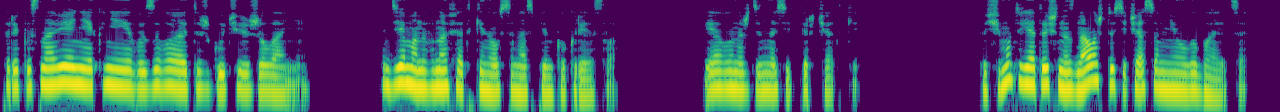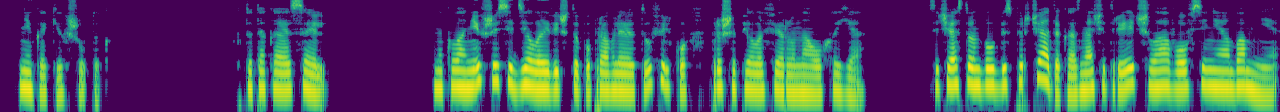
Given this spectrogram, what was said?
Прикосновение к ней вызывает жгучее желание. Демон вновь откинулся на спинку кресла. Я вынужден носить перчатки. Почему-то я точно знала, что сейчас он не улыбается. Никаких шуток. Кто такая Сель? Наклонившись и делая вид, что поправляю туфельку, прошипела Феру на ухо я. Сейчас-то он был без перчаток, а значит, речь шла вовсе не обо мне.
